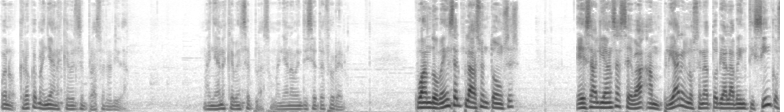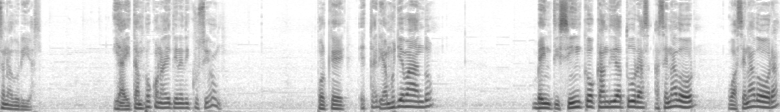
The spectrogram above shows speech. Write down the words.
Bueno, creo que mañana es que vence el plazo en realidad. Mañana es que vence el plazo, mañana 27 de febrero. Cuando vence el plazo, entonces, esa alianza se va a ampliar en los senatoriales a 25 senadurías. Y ahí tampoco nadie tiene discusión. Porque estaríamos llevando 25 candidaturas a senador o a senadora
